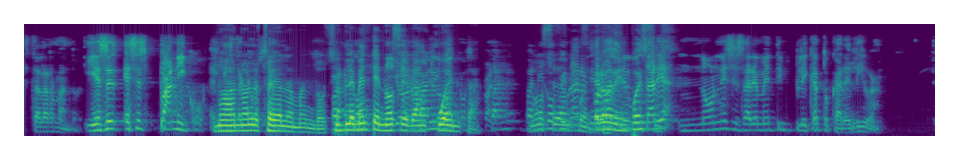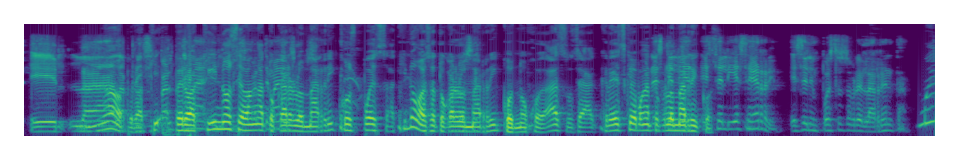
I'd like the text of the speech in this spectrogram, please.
Está alarmando. Y ese, ese es pánico. No, no lo estoy alarmando. Simplemente no se no dan cuenta. pánico, Pánico se dan Una cuenta. financiero reforma de impuestos. no necesariamente implica tocar el IVA. La- no, la pero aquí, pero aquí no se van a tocar a los más ricos, pues. Aquí no vas a tocar a los más ricos, no jodas. O sea, ¿crees que van a tocar a los más ricos? Es el ISR, es el impuesto sobre la renta. Bueno,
